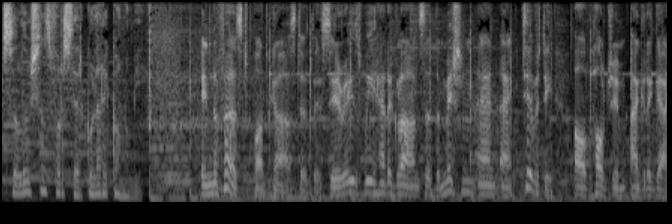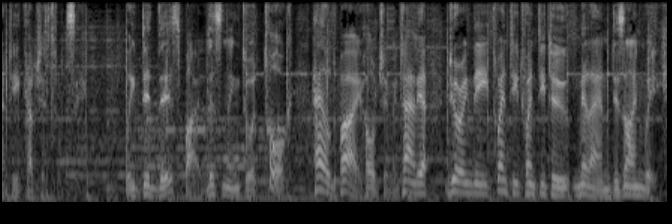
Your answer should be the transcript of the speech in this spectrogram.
Solutions for Circular Economy. In the first podcast of this series, we had a glance at the mission and activity of Holcim Aggregati Calcestruzzi. We did this by listening to a talk held by Holcim Italia during the 2022 Milan Design Week.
